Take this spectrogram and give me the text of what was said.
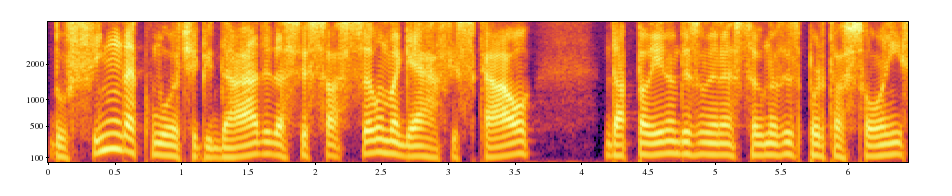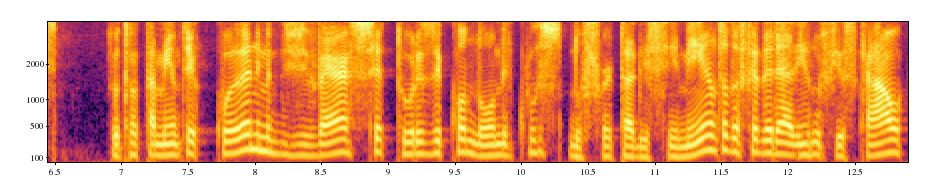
do fim da cumulatividade, da cessação da guerra fiscal, da plena desoneração das exportações, do tratamento equânime de diversos setores econômicos, do fortalecimento do federalismo fiscal,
